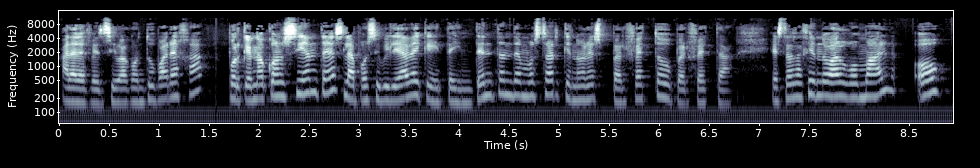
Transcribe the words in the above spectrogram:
a la defensiva con tu pareja porque no consientes la posibilidad de que te intenten demostrar que no eres perfecto o perfecta, estás haciendo algo mal o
